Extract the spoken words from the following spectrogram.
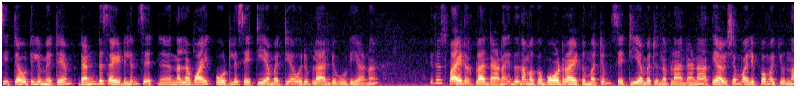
സിറ്റ് ഔട്ടിലും മറ്റേ രണ്ട് സൈഡിലും സെറ്റ് നല്ല വൈറ്റ് പോട്ടിൽ സെറ്റ് ചെയ്യാൻ പറ്റിയ ഒരു പ്ലാന്റ് കൂടിയാണ്. ഇത് സ്പൈഡർ പ്ലാന്റ് ആണ്. ഇത് നമുക്ക് ബോർഡറായിട്ടും മറ്റും സെറ്റ് ചെയ്യാൻ പറ്റുന്ന പ്ലാന്റ് ആണ്. അത്യാവശ്യം വലിപ്പം വയ്ക്കുന്ന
